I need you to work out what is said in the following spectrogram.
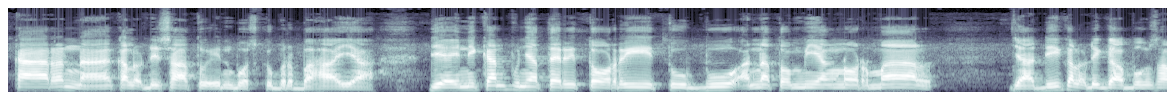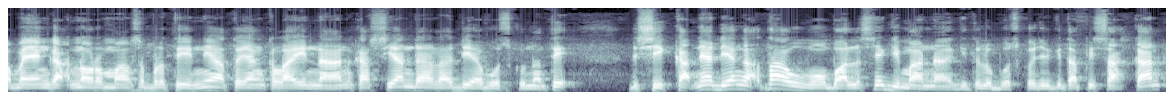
Karena kalau disatuin bosku berbahaya. Dia ini kan punya teritori tubuh anatomi yang normal. Jadi kalau digabung sama yang nggak normal seperti ini atau yang kelainan kasihan dah dia bosku. Nanti disikatnya dia nggak tahu mau balesnya gimana gitu loh bosku jadi kita pisahkan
